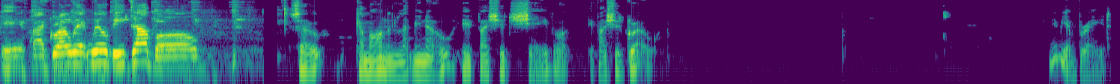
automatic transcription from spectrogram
If I grow, it will be double. So, come on and let me know if I should shave or if I should grow. Maybe a braid.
